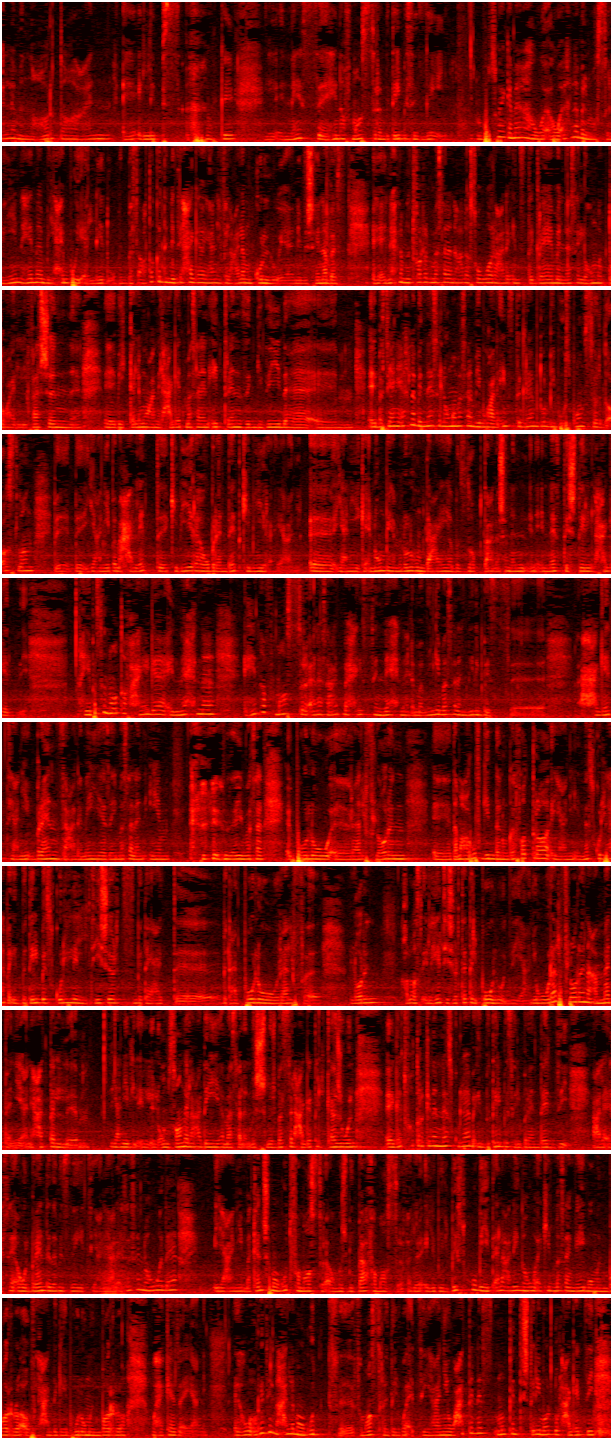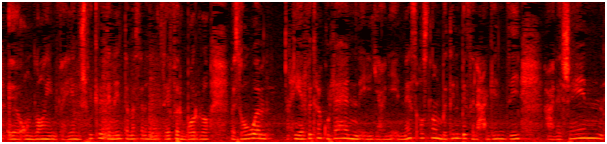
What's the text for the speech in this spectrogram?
هنتكلم النهاردة عن آه، اللبس. okay؟ الناس هنا في مصر بتلبس إزاي؟ بصوا يا جماعة هو هو أغلب المصريين هنا بيحبوا يقلدوا بس أعتقد إن دي حاجة يعني في العالم كله يعني مش هنا بس. آه، إن إحنا بنتفرج مثلا على صور على انستجرام الناس اللي هم بتوع ال fashion آه، بيتكلموا عن الحاجات مثلا إيه ال trends الجديدة آم، آه، بس يعني أغلب الناس اللي هم مثلا بيبقوا على انستجرام دول بيبقوا sponsored ب يعني بمحلات كبيرة وبراندات كبيرة يعني. يعني كأنهم بيعملوا لهم دعاية بالظبط علشان ال- ال- الناس تشتري الحاجات دي. هي بس النقطة في حاجة إن إحنا هنا في مصر أنا ساعات بحس إن إحنا لما بنيجي مثلا نلبس آه، حاجات يعني brands عالمية زي مثلا إيه زي مثلا Polo Ralph Lauren ده معروف جدا. وجا فترة يعني الناس كلها بقت بتلبس كل ال T-shirts بتاعت آه، بتاعت Polo Ralph Lauren خلاص اللي هي تيشيرتات البولو دي يعني. و Ralph Lauren عامة يعني حتى يعني ال- ال- القمصان العادية مثلا مش مش بس الحاجات الكاجوال. آه، جت فترة كده الناس كلها بقت بتلبس البراندات دي على أساس أو ال brand ده بالذات يعني على أساس إن هو ده يعني ما كانش موجود في مصر أو مش بيتباع في مصر فاللي بيلبسه بيتقال عليه إن هو أكيد مثلا جايبه من بره أو في حد جايبه له من بره وهكذا يعني. آه، هو already المحل موجود في مصر دلوقتي يعني وحتى الناس ممكن تشتري برضو الحاجات دي آه، اونلاين فهي مش فكرة إن أنت مثلا مسافر بره بس هو هي الفكرة كلها إن يعني الناس أصلا بتلبس الحاجات دي علشان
